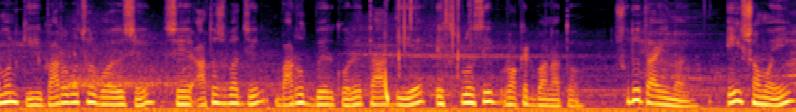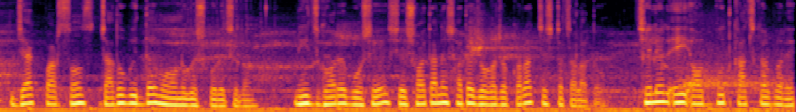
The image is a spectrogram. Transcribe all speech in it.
এমনকি বারো বছর বয়সে সে আতসবাজির বারুদ বের করে তা দিয়ে এক্সপ্লোসিভ রকেট বানাতো। শুধু তাই নয়, এই সময়েই জ্যাক পার্সন্স জাদুবিদ্যায় মনোনিবেশ করেছিল। নিজ ঘরে বসে সে শয়তানের সাথে যোগাযোগ করার চেষ্টা চালাতো। ছেলের এই অদ্ভুত কাজ কারবারে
